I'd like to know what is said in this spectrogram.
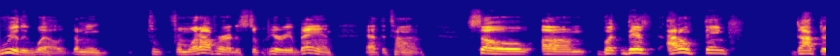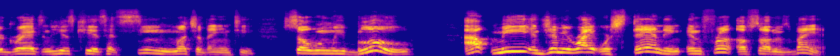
really well. I mean, to, from what I've heard, a superior band at the time. So, um, but there's I don't think Dr. Greggs and his kids had seen much of A&T. So when we blew out, me and Jimmy Wright were standing in front of Southern's band,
